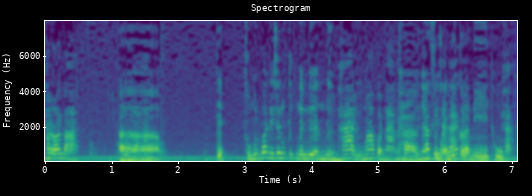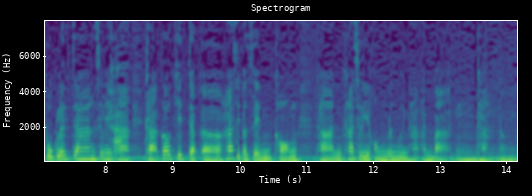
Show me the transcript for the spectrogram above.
7,500 บาทเอ่อเจ็ด สมมุติว่าดิฉันเงินเดือนหมื่นห้าหรือมากกว่านั้นค่ะเงินถ้าสมมติอันนี้ที่จะได้กรณีถูกค่ะ ถูกเลิกจ้างใช่ไหมค่ะ คะ ค่ะ ก็คิดจากเอ่อ50%ของฐานค่าเฉลี่ยของ 15,000 บาทอืมค่ะ ตรงนี้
